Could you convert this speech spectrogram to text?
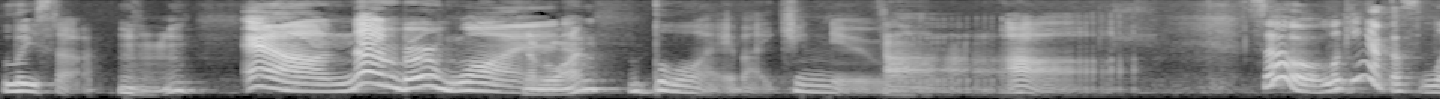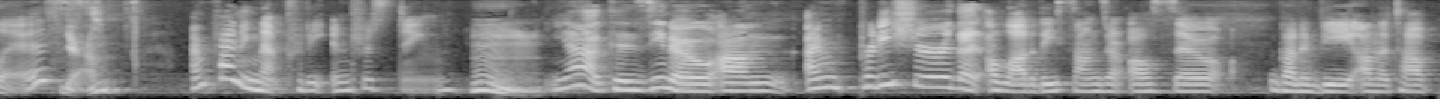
Lisa. hmm And number one, Number one. Boy by King Gnu. Ah. Ah. So, looking at this list, Yeah. I'm finding that pretty interesting. Hmm. Yeah, because, you know, um, I'm pretty sure that a lot of these songs are also going to be on the top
